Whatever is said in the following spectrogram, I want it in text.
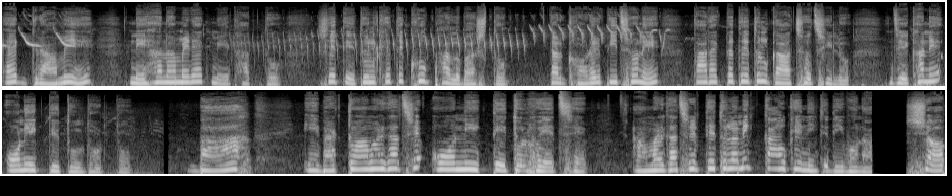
এক গ্রামে নেহা নামের এক মেয়ে থাকতো। সে তেঁতুল খেতে খুব ভালোবাসতো। তার ঘরের পিছনে তার একটা তেঁতুল গাছও ছিল, যেখানে অনেক তেঁতুল ধরতো। বাহ! এবার তো আমার গাছে অনেক তেঁতুল হয়েছে। আমার গাছের তেঁতুল আমি কাউকে নিতে দিব না। সব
